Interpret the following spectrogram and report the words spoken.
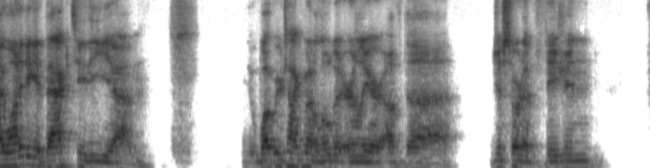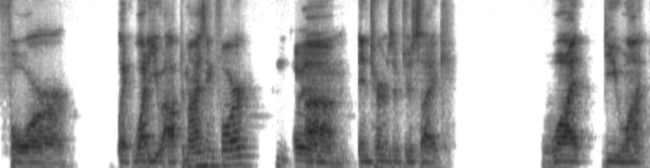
I wanted to get back to the um, what we were talking about a little bit earlier of the just sort of vision for like what are you optimizing for? Oh, yeah. um in terms of just like what do you want?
